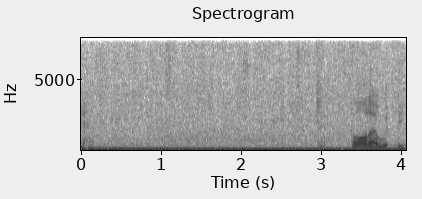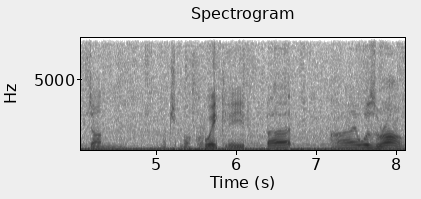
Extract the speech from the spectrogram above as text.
I thought I would be done much more quickly, but I was wrong.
